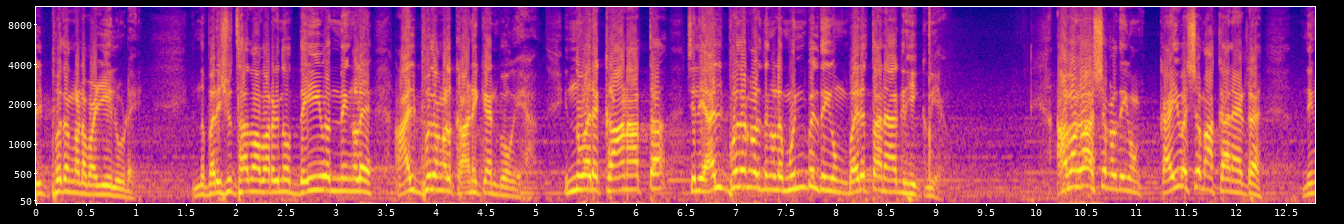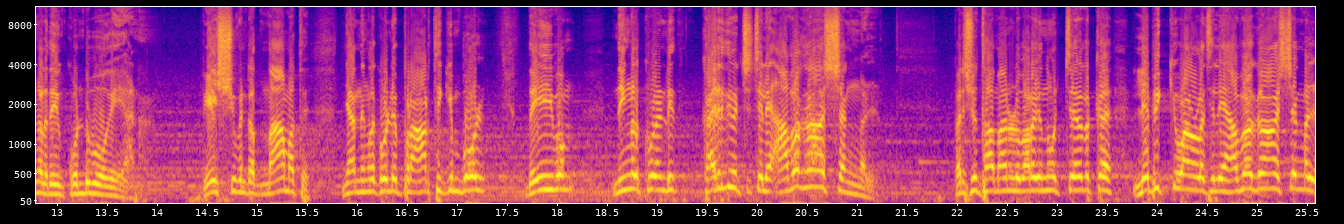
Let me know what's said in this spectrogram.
അത്ഭുതങ്ങളുടെ വഴിയിലൂടെ. ഇന്ന് പരിശുദ്ധാത്മ പറയുന്നു ദൈവം നിങ്ങളെ അത്ഭുതങ്ങൾ കാണിക്കാൻ പോകുകയാണ്. ഇന്ന് വരെ കാണാത്ത ചില അത്ഭുതങ്ങൾ നിങ്ങളുടെ മുൻപിൽ ദൈവം വരുത്താൻ ആഗ്രഹിക്കുകയാണ്. അവകാശങ്ങൾ ദൈവം കൈവശമാക്കാനായിട്ട് നിങ്ങളെ ദൈവം കൊണ്ടുപോവുകയാണ് യേശുവിന്റെ നാമത്തിൽ ഞാൻ നിങ്ങൾക്ക് വേണ്ടി പ്രാർത്ഥിക്കുമ്പോൾ ദൈവം നിങ്ങൾക്ക് വേണ്ടി കരുതി വെച്ച ചില അവകാശങ്ങൾ. പരിശുദ്ധാമാനോട് പറയുന്നു ചിലർക്ക് ലഭിക്കുവാനുള്ള ചില അവകാശങ്ങൾ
